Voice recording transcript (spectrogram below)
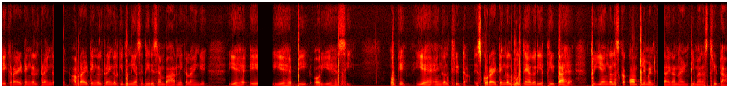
एक राइट एंगल ट्रायंगल अब राइट एंगल ट्रायंगल की दुनिया से धीरे से हम बाहर निकल आएँगे। ये है ए ये है बी और ये है सी ओके ये है एंगल थीटा इसको राइट एंगल बोलते हैं। अगर ये थीटा है तो ये एंगल इसका कॉम्प्लीमेंट आएगा 90 माइनस थीटा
